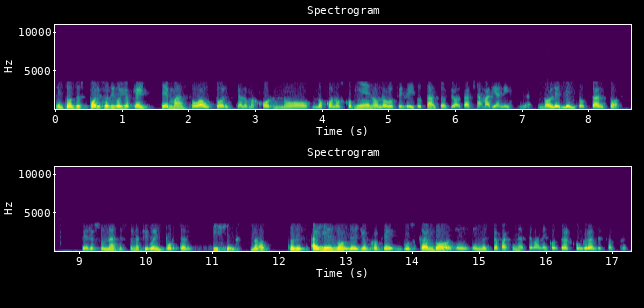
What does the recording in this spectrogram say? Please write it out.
Entonces, por eso digo yo que hay temas o autores que a lo mejor no, no conozco bien o no los he leído tanto. Yo a Dacia Mariani no le he leído tanto, pero es una, es una figura importantísima, ¿no? Entonces, ahí es donde yo creo que buscando en nuestra página se van a encontrar con grandes sorpresas.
